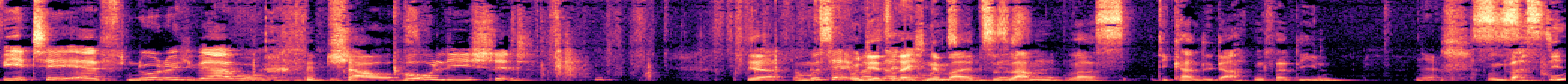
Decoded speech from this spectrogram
WTF nur durch Werbung. Ciao, holy shit. Ja. Ja Und jetzt rechne mal zusammen, festhalten. was die Kandidaten verdienen Ja. und was, die,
